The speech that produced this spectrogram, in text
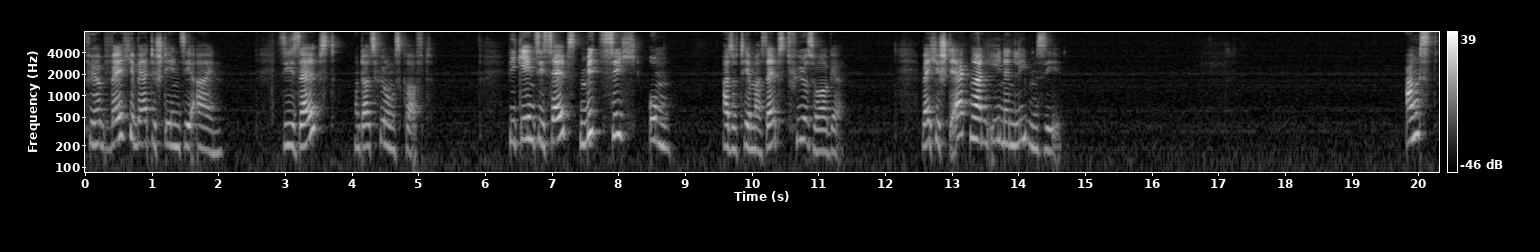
Für welche Werte stehen Sie ein? Sie selbst und als Führungskraft. Wie gehen Sie selbst mit sich um? Also Thema Selbstfürsorge. Welche Stärken an ihnen lieben sie? Angst,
